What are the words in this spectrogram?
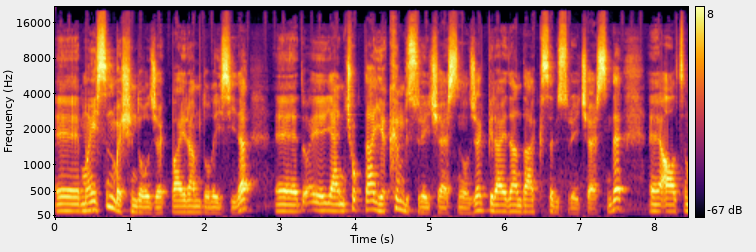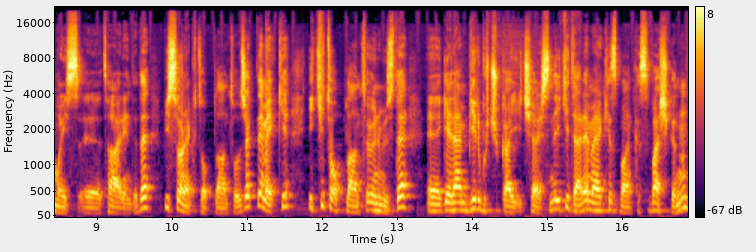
e, Mayıs'ın başında olacak bayram dolayısıyla. E, do- e, yani çok daha yakın bir süre içerisinde olacak. Bir aydan daha kısa bir süre içerisinde e, 6 Mayıs e, tarihinde de bir sonraki toplantı olacak. Demek ki iki toplantı önümüzde e, gelen bir buçuk ay içerisinde iki tane Merkez Bankası Başkanı'nın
